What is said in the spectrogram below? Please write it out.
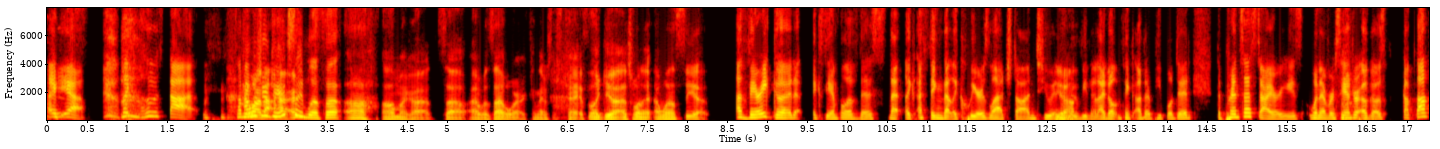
like, yeah. Like who's that? Tell how was your her. name, Lisa? Oh, oh my god! So I was at work and there's this case. Like, yeah, I just want to, I want to see it. A very good example of this, that like a thing that like queers latched on to in Yeah. a movie that I don't think other people did. The Princess Diaries, whenever Sandra Oh goes, Kapta?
